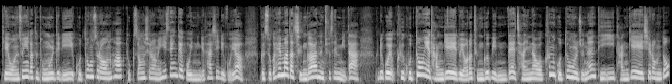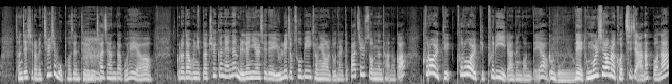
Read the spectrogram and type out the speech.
개, 원숭이 같은 동물들이 고통스러운 화학 독성 실험에 희생되고 있는 게 사실이고요. 그 수가 해마다 증가하는 추세입니다. 그리고 그 고통의 단계에도 여러 등급이 있는데 잔인하고 큰 고통을 주는 D2 단계의 실험도 전체 실험의 75%를 음. 차지한다고 해요. 그러다 보니까 최근에는 밀레니얼 세대의 윤리적 소비 경향을 논할 때 빠질 수 없는 단어가 cruelty, cruelty free라는 건데요. 그건 뭐예요? 네, 동물 실험을 거치지 않았거나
